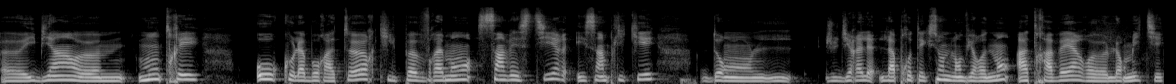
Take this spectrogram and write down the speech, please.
eh bien, montrer aux collaborateurs qu'ils peuvent vraiment s'investir et s'impliquer dans je dirais, la protection de l'environnement à travers euh, leur métier.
